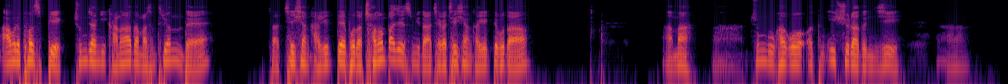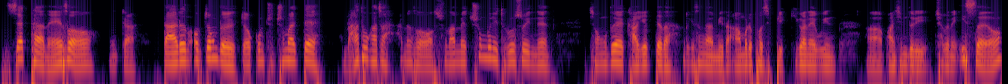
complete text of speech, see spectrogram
아무리 퍼스픽 중장기 가능하다 말씀드렸는데 자, 제시한 가격대보다 천원 빠져 있습니다. 제가 제시한 가격대보다 아마 아, 중국하고 어떤 이슈라든지 아, 섹터 내에서 그러니까 다른 업종들 조금 주춤할 때 나도 가자 하면서 순환매 충분히 들어올 수 있는 정도의 가격대다 그렇게 생각합니다. 아무리 퍼시픽 기관 외국인 아, 관심들이 최근에 있어요.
